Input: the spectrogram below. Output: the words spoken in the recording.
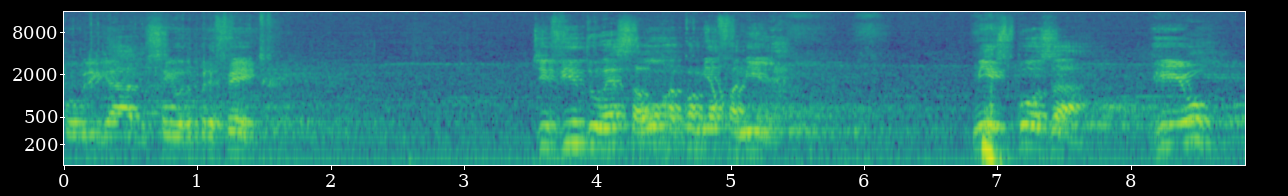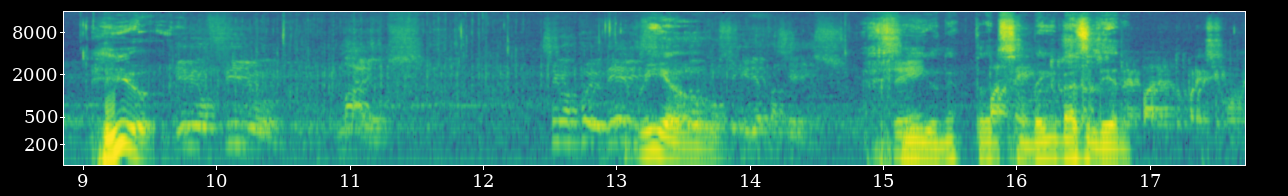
obrigado, senhor prefeito. Divido essa honra com a minha família. Minha esposa, Rio. Rio. E meu filho, Miles. Sem o apoio deles, Rio. eu não conseguiria fazer isso. Rio, né? Tradução bem brasileira. preparando para esse momento.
